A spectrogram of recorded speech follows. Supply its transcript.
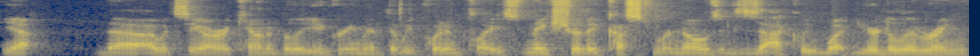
Yeah, the, I would say our accountability agreement that we put in place make sure the customer knows exactly what you're delivering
